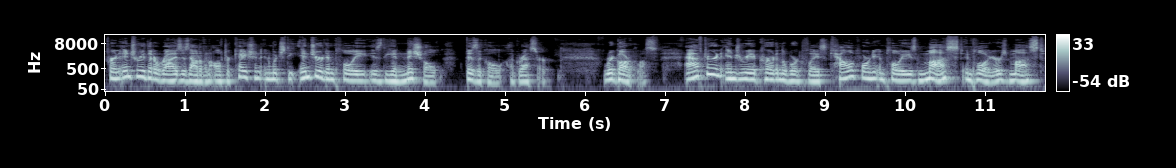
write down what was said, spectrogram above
for an injury that arises out of an altercation in which the injured employee is the initial physical aggressor. Regardless, after an injury occurred in the workplace, California employees must, employers must,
